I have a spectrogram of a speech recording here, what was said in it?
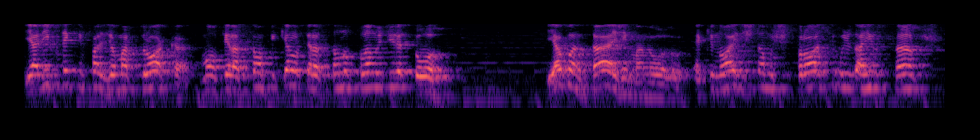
E ali tem que fazer uma troca, uma alteração, uma pequena alteração no plano diretor. E a vantagem, Manolo, é que nós estamos próximos da Rio Santos.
